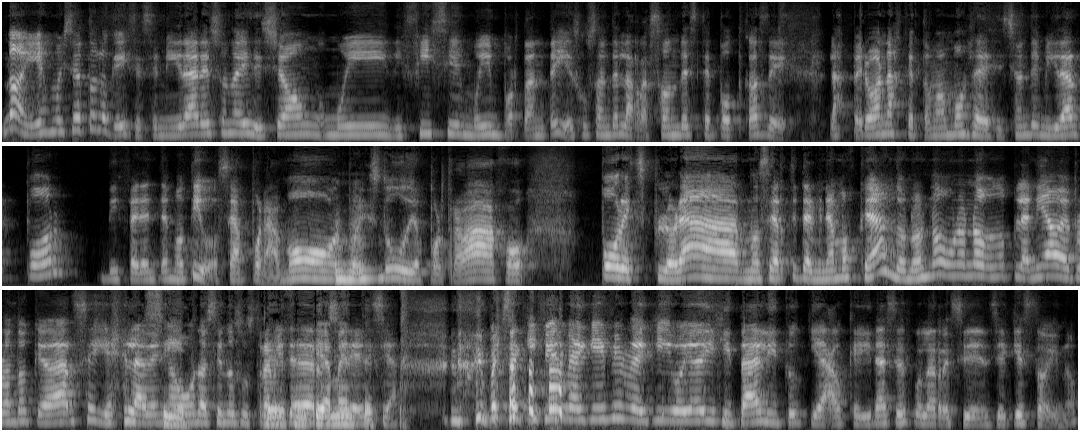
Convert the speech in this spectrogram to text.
No, y es muy cierto lo que dices, emigrar es una decisión muy difícil, muy importante, y es justamente la razón de este podcast de las peruanas que tomamos la decisión de emigrar por diferentes motivos, o sea, por amor, por estudios, por trabajo, por explorar, ¿no es cierto? Y terminamos quedándonos, ¿no? Uno no, planeaba de pronto quedarse y ahí la venga uno haciendo sus trámites de residencia. Y pues aquí, firme aquí, firme aquí, voy a digital y tú, ya, ok, gracias por la residencia, aquí estoy, ¿no?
